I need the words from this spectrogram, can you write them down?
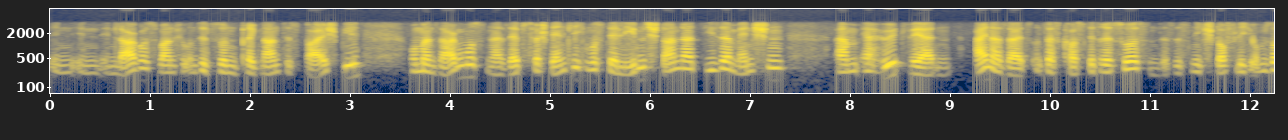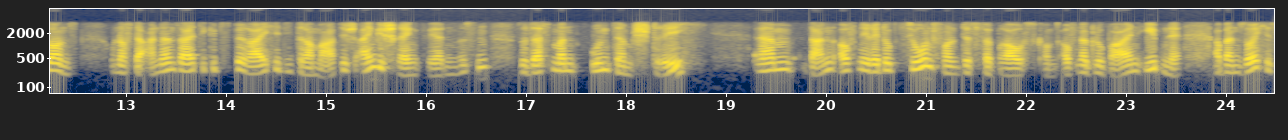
in, in, in Lagos waren für uns jetzt so ein prägnantes Beispiel, wo man sagen muss, na selbstverständlich muss der Lebensstandard dieser Menschen ähm, erhöht werden. Einerseits, und das kostet Ressourcen, das ist nicht stofflich umsonst. Und auf der anderen Seite gibt es Bereiche, die dramatisch eingeschränkt werden müssen, sodass man unterm Strich ähm, dann auf eine Reduktion von, des Verbrauchs kommt, auf einer globalen Ebene. Aber ein solches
